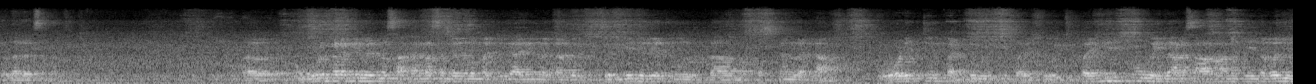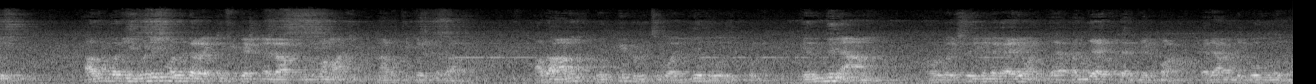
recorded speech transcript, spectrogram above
പ്രധാന സംബന്ധിച്ച്. നൂറുകണക്കിന് വരുന്ന സഹകരണ സംഘങ്ങളും മറ്റു കാര്യങ്ങളെല്ലാം വരുന്ന ചെറിയ ചെറിയ തോതിലുണ്ടാകുന്ന പ്രശ്നങ്ങളെല്ലാം ഓടിച്ച് കണ്ടുപിടിച്ച് പരിശോധിച്ച് പരിഹരിച്ചു പോകുക ഇതാണ് സാധാരണ ചെയ്യുന്ന വലിയ അതുപോലെ ഇവിടെയും അതിന്റെ റെക്ടിഫിക്കേഷൻ എല്ലാം പൂർണമായി നടത്തിക്കേണ്ടതാണ് അതാണ് ഒട്ടിപ്പിടിച്ച് വലിയ തോതിൽ എന്തിനാണ് നമ്മൾ പരിശോധിക്കേണ്ട കാര്യമാണ്. പഞ്ചായത്ത് തെരഞ്ഞെടുപ്പാണ്. വരാൻ വേണ്ടി പോകുന്നത്.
